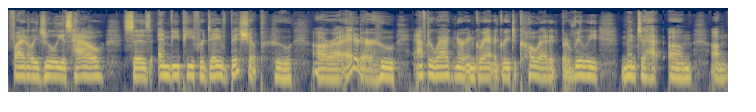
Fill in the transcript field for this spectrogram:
Finally, Julius Howe says MVP for Dave Bishop, who, our uh, editor, who, after Wagner and Grant agreed to co-edit, but really meant to have, um, um,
